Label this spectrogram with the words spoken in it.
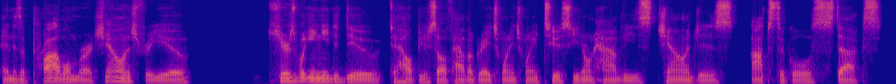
and is a problem or a challenge for you here's what you need to do to help yourself have a great 2022 so you don't have these challenges obstacles stucks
